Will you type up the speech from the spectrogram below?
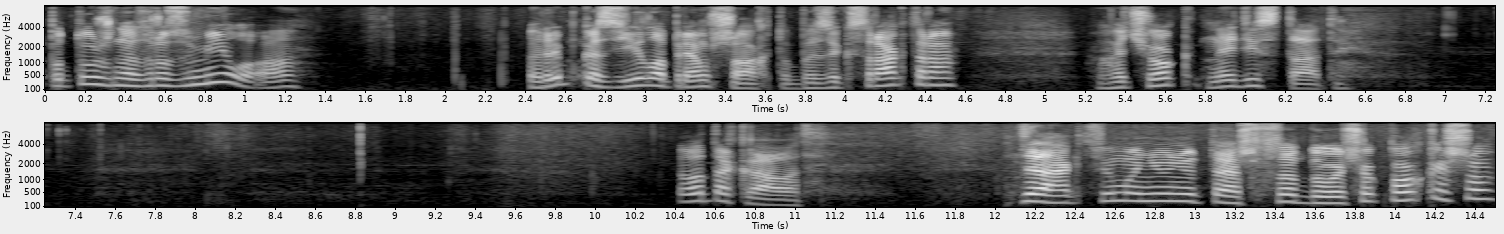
потужна, зрозуміло, а рибка з'їла прямо в шахту. Без екстрактора гачок не дістати. Отака от. Так, цю манюню теж в садочок поки що.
